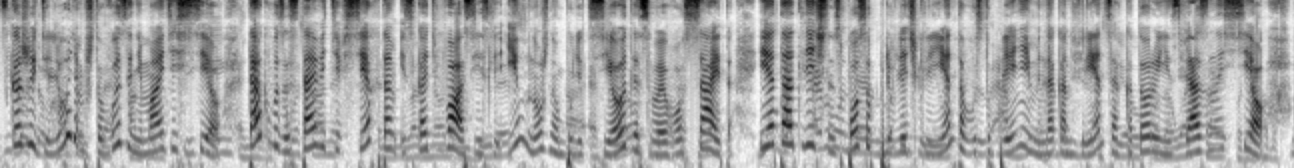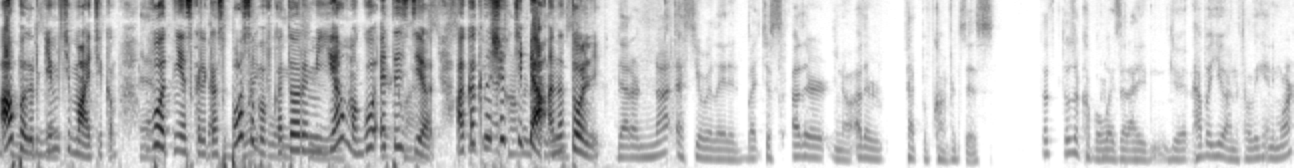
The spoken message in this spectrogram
скажите людям, что вы занимаетесь SEO. Так вы заставите всех там искать вас, если им нужно будет SEO для своего сайта. И это отличный способ привлечь клиентов выступлениями на конференциях, которые не связаны с SEO, а по другим тематикам. Вот несколько способов, которыми я могу это сделать. А как насчет тебя, Анатолий? Those are a couple ways that I do it. How about you, Anatoly? Any more?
